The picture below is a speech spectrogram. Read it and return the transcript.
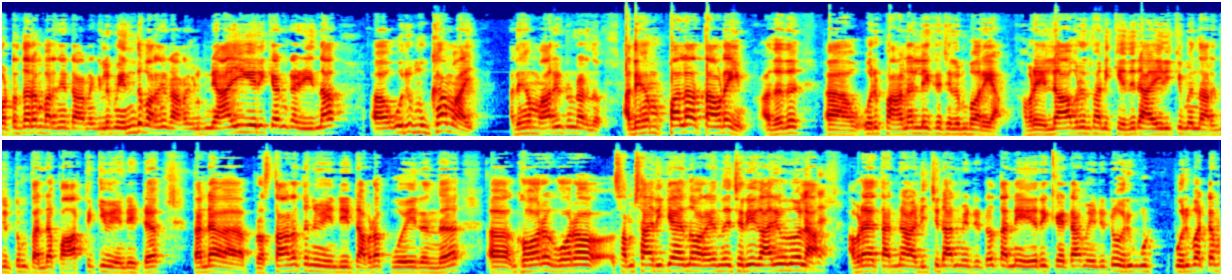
പൊട്ടത്തരം പറഞ്ഞിട്ടാണെങ്കിലും എന്ത് പറഞ്ഞിട്ടാണെങ്കിലും ന്യായീകരിക്കാൻ കഴിയുന്ന ഒരു മുഖമായി അദ്ദേഹം മാറിയിട്ടുണ്ടായിരുന്നു. അദ്ദേഹം പല തവണയും അതായത് ഒരു പാനലിലേക്ക് ചെല്ലുമ്പോൾ അറിയാം അവിടെ എല്ലാവരും തനിക്കെതിരായിരിക്കുമെന്ന് അറിഞ്ഞിട്ടും തന്റെ പാർട്ടിക്ക് വേണ്ടിയിട്ട് തന്റെ പ്രസ്ഥാനത്തിന് വേണ്ടിയിട്ട് അവിടെ പോയിരുന്ന് ഘോര ഘോര സംസാരിക്കുക എന്ന് പറയുന്നത് ചെറിയ കാര്യമൊന്നുമല്ല. അവിടെ തന്നെ അടിച്ചിടാൻ വേണ്ടിയിട്ടോ തന്നെ ഏറിക്കയറ്റാൻ വേണ്ടിയിട്ട് ഒരു ഒരു പറ്റം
